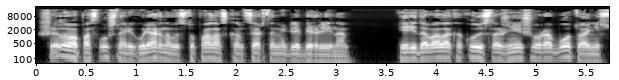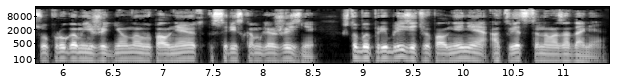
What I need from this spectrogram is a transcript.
Шилова послушно регулярно выступала с концертами для Берлина. Передавала, какую сложнейшую работу они с супругом ежедневно выполняют с риском для жизни, чтобы приблизить выполнение ответственного задания.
